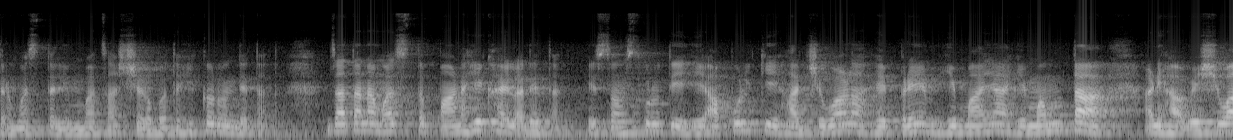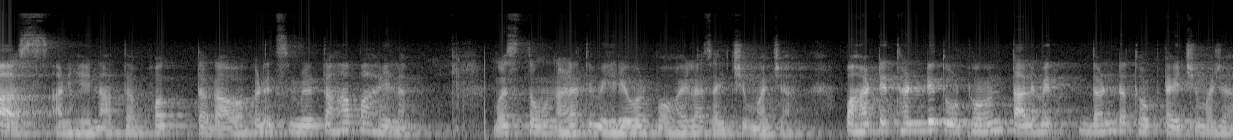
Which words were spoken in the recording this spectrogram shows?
तर मस्त लिंबाचा शरबतही करून देतात. जाताना मस्त पानही खायला देतात. ही संस्कृती ही आपुलकी हा जिव्हाळा हे प्रेम ही माया ही ममता आणि हा विश्वास आणि हे नातं फक्त गावाकडेच मिळतं हा पाहायला. मस्त उन्हाळ्यात विहिरीवर पोहायला जायची मजा. पहाटे थंडीत उठून तालमीत दंड थोपटायची मजा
